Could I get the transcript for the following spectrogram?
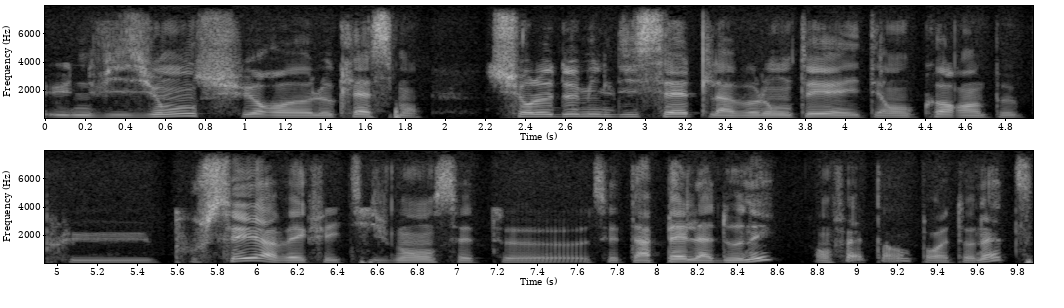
une vision sur le classement. Sur le 2017, la volonté a été encore un peu plus poussée avec effectivement cet appel à données en fait, hein, pour être honnête.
